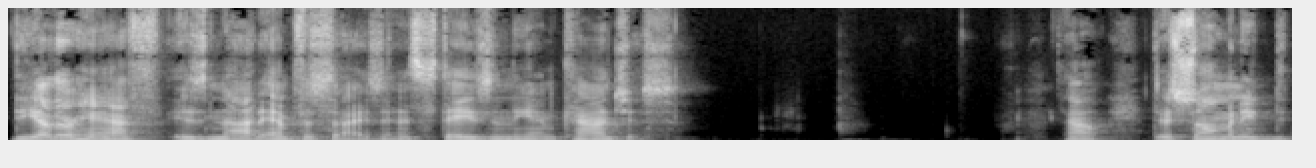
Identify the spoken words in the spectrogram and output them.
The other half is not emphasized and it stays in the unconscious. Now, there's so many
